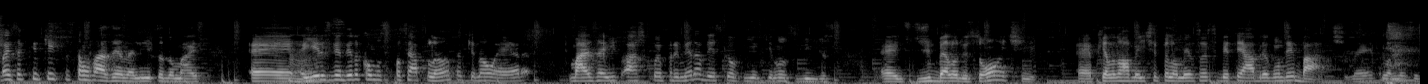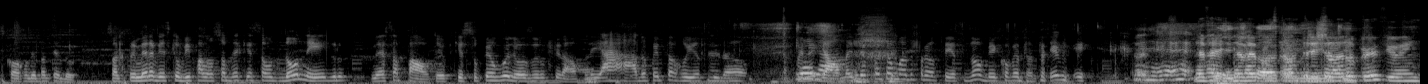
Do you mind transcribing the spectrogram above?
Mas aqui, o que vocês estão fazendo ali e tudo mais? É, e eles venderam como se fosse a planta, que não era. Mas aí acho que foi a primeira vez que eu vi aqui nos vídeos é, de Belo Horizonte, é, porque ela normalmente, pelo menos, o SBT abre algum debate, né? Pelo menos eles colocam um debatedor. Só que a primeira vez que eu vi falando sobre a questão do negro nessa pauta, eu fiquei super orgulhoso no final. Falei, ah, não foi tão ruim assim, não. Foi legal, Legal. mas depois eu mando pra vocês, vocês vão ver como eu tô tremendo. Ainda vai, ainda vai coloca postar um trecho lá no perfil, hein?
